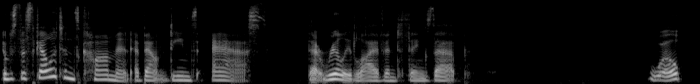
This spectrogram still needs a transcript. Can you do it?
It was the skeleton's comment about Dean's ass that really livened things up. Well,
